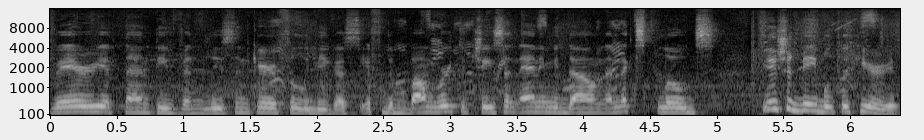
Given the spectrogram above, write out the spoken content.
very attentive and listen carefully because if the bomb were to chase an enemy down and explodes, you should be able to hear it,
